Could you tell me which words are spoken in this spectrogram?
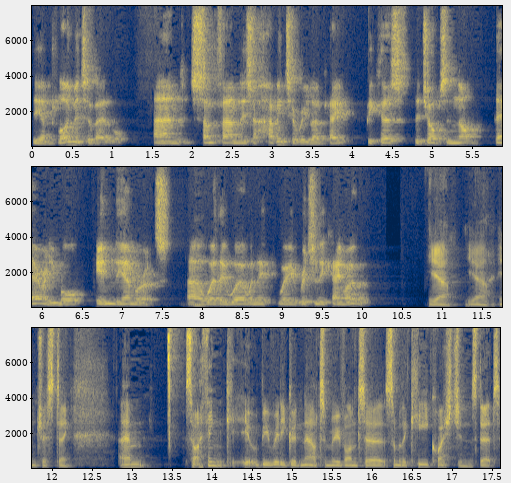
the employment available, and some families are having to relocate because the jobs are not there anymore in the Emirates uh, hmm. where they were when they, when they originally came over. Yeah, yeah, interesting. Um, so I think it would be really good now to move on to some of the key questions that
